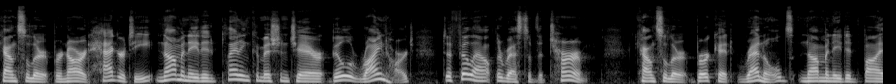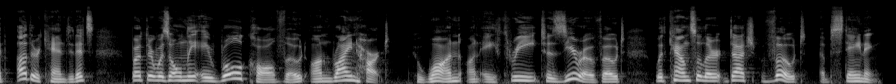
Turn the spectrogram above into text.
Councillor Bernard Haggerty nominated Planning Commission Chair Bill Reinhardt to fill out the rest of the term. Councillor Burkett Reynolds nominated five other candidates, but there was only a roll call vote on Reinhardt, who won on a 3 to 0 vote, with Councillor Dutch Vogt abstaining.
